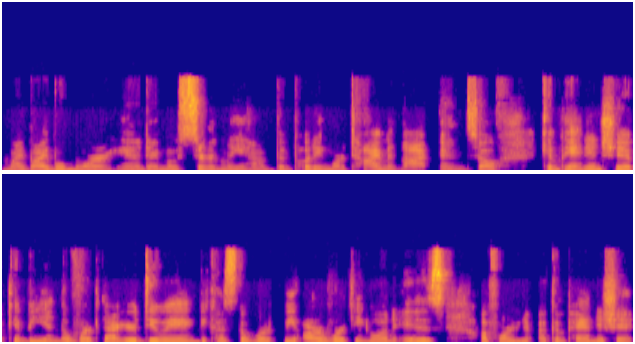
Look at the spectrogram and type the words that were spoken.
my Bible more, and I most certainly have been putting more time in that. And so, companionship can be in the work that you're doing because the work we are working on is a form of companionship.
